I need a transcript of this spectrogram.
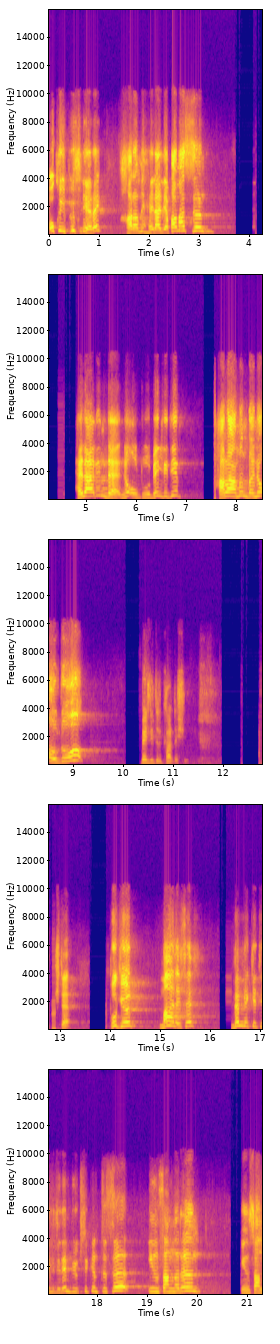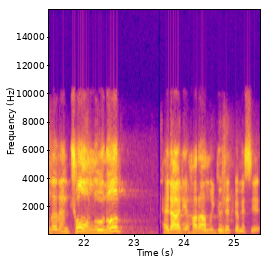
Okuyup üfleyerek haramı helal yapamazsın. Helalin de ne olduğu bellidir. Haramın da ne olduğu bellidir kardeşim. İşte bugün maalesef memleketimizin en büyük sıkıntısı insanların insanların çoğunluğunun helali haramı gözetmemesi.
